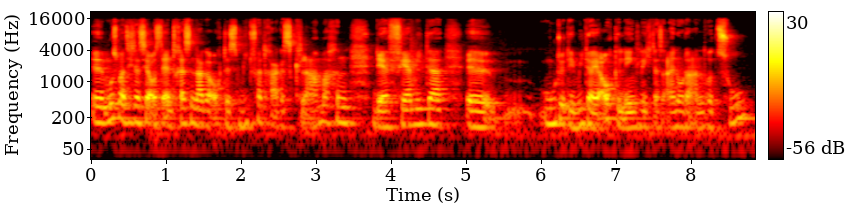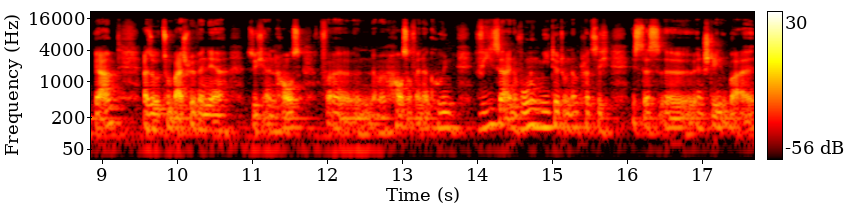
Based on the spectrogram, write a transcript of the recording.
äh, muss man sich das ja aus der Interessenlage auch des Mietvertrages klar machen. Der Vermieter äh, mutet dem Mieter ja auch gelegentlich das eine oder andere zu. Ja? Also zum Beispiel, wenn er sich ein Haus, auf, äh, ein Haus auf einer grünen Wiese, eine Wohnung mietet und dann plötzlich ist das, äh, entstehen überall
